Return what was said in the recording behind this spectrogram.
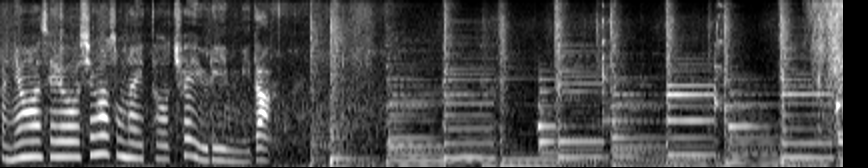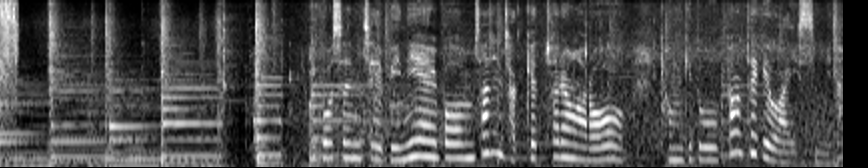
안녕하세요. 싱어송라이터 최유리입니다. 이곳은 제 미니 앨범 사진 자켓 촬영하러 경기도 평택에 와 있습니다.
